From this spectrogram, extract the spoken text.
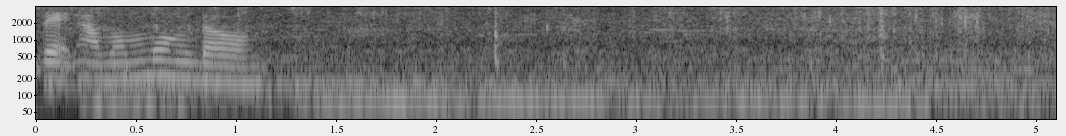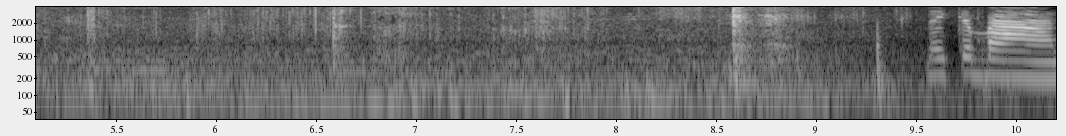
แดดเอามะม่วงดอง ในกระบาล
